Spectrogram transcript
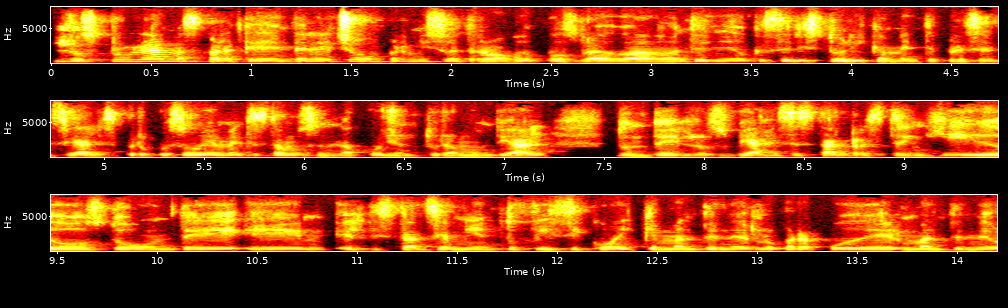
Los programas para que den derecho a un permiso de trabajo de posgraduado han tenido que ser históricamente presenciales, pero pues obviamente estamos en una coyuntura mundial donde los viajes están restringidos, donde em, el distanciamiento físico hay que mantenerlo para poder mantener,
